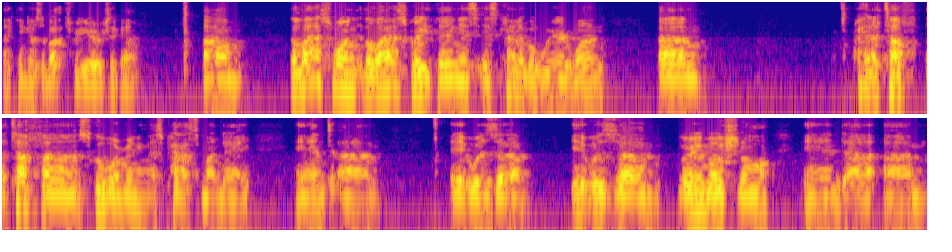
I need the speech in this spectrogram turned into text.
I think it was about three years ago. Um, the last one, the last great thing is is kind of a weird one. Um, I had a tough a tough uh, school board meeting this past Monday, and um, it was uh, it was um, very emotional and uh, um,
